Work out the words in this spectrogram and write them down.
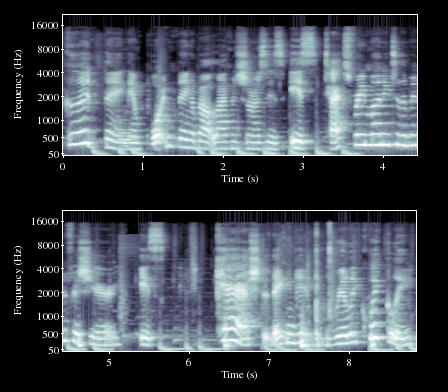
good thing, the important thing about life insurance is it's tax-free money to the beneficiary. It's cash that they can get really quickly.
